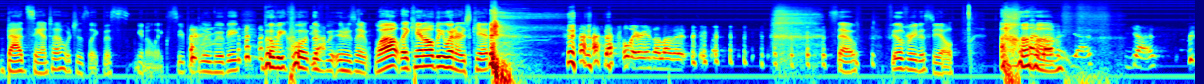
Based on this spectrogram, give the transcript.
Bad Santa, which is like this, you know, like super blue movie. but we quote yeah. the it was like, well, they can't all be winners, kid. That's hilarious. I love it. so feel free to steal. I love it. Yes. Yes.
